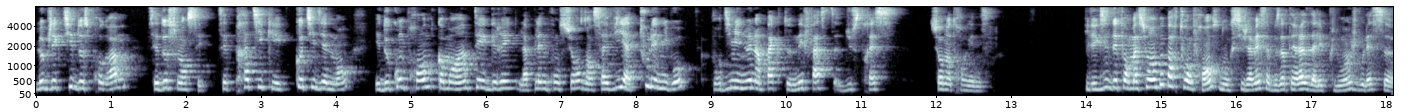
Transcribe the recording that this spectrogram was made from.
L'objectif de ce programme, c'est de se lancer, c'est de pratiquer quotidiennement et de comprendre comment intégrer la pleine conscience dans sa vie à tous les niveaux pour diminuer l'impact néfaste du stress sur notre organisme. Il existe des formations un peu partout en France, donc si jamais ça vous intéresse d'aller plus loin, je vous laisse euh,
